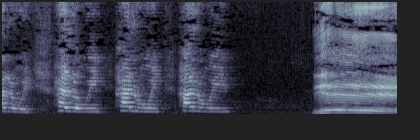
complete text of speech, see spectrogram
Halloween, Halloween, Halloween, Halloween. Yay!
